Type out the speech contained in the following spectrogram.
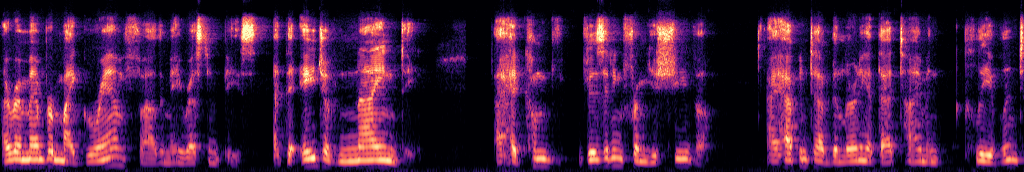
I remember my grandfather, may he rest in peace, at the age of 90, I had come visiting from yeshiva. I happened to have been learning at that time in Cleveland.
